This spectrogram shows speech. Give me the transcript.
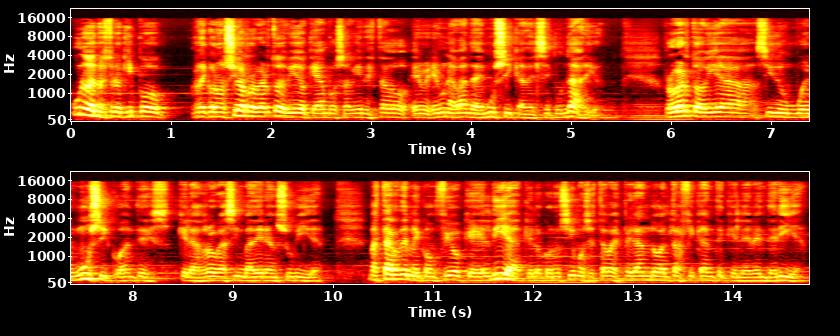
Uno de nuestro equipo reconoció a Roberto debido a que ambos habían estado en una banda de música del secundario. Roberto había sido un buen músico antes que las drogas invadieran su vida. Más tarde me confió que el día que lo conocimos estaba esperando al traficante que le vendería.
